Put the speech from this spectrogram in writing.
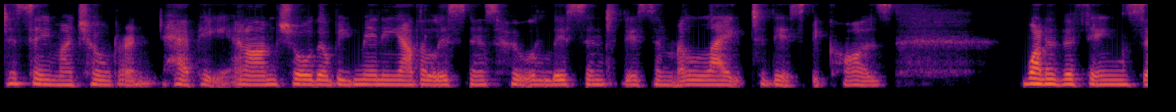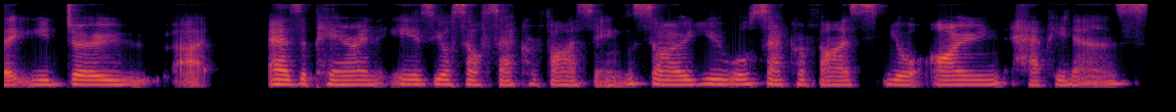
to see my children happy. And I'm sure there'll be many other listeners who will listen to this and relate to this because one of the things that you do uh, as a parent is you're self sacrificing. So you will sacrifice your own happiness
